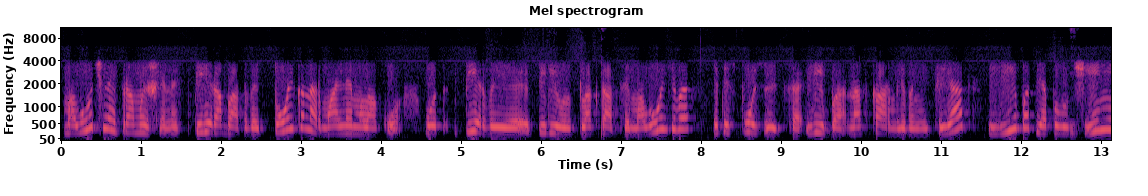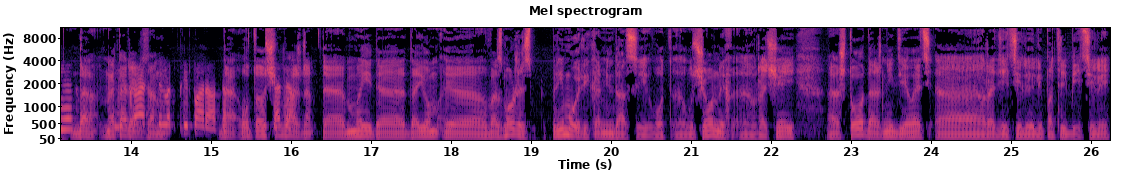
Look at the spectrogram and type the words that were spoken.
молочная промышленность перерабатывает только нормальное молоко. Вот первый период лактации молозива это используется либо на скармливание телят, либо для получения да, Наталья лекарственных препаратов. Да, вот очень Да-да. важно. Э, мы э, даем э, возможность прямой рекомендации вот ученых, врачей, что должны делать родители или потребители,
